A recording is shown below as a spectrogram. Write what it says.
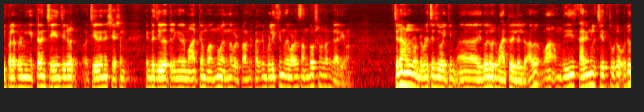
ഈ പലപ്പോഴും ഇത്തരം ചേഞ്ചുകൾ ചെയ്തതിന് ശേഷം എന്റെ ജീവിതത്തിൽ ഇങ്ങനെ ഒരു മാറ്റം വന്നു എന്ന് പറഞ്ഞ് പലരും വിളിക്കുന്നത് വളരെ സന്തോഷമുള്ള ഒരു കാര്യമാണ്. ചില ആളുകളുണ്ട് വിളിച്ചിട്ട് ചോദിക്കും ഇതൊരു ഒരു മാറ്റം ഇല്ലല്ലോ. അത് ഈ കാര്യങ്ങൾ ചെയ്തിട്ട് ഒരു ഒരു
